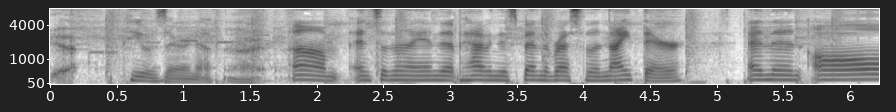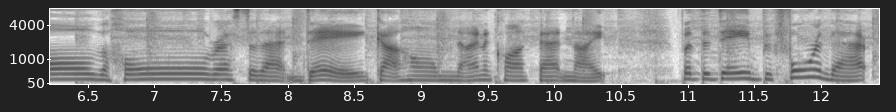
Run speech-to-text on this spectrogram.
yeah. he was there enough. All right. Um, and so then I ended up having to spend the rest of the night there. And then all the whole rest of that day, got home nine o'clock that night. But the day before that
